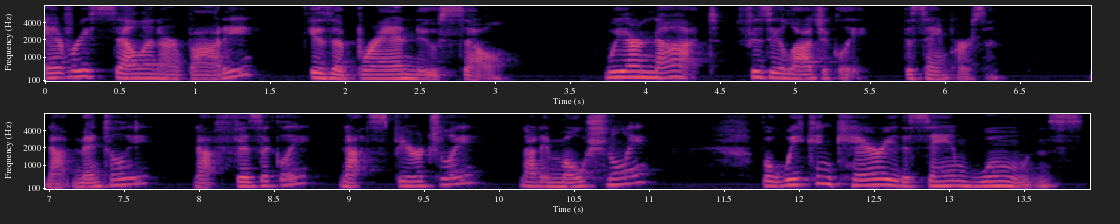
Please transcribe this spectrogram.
every cell in our body is a brand new cell. We are not physiologically the same person, not mentally, not physically, not spiritually, not emotionally, but we can carry the same wounds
